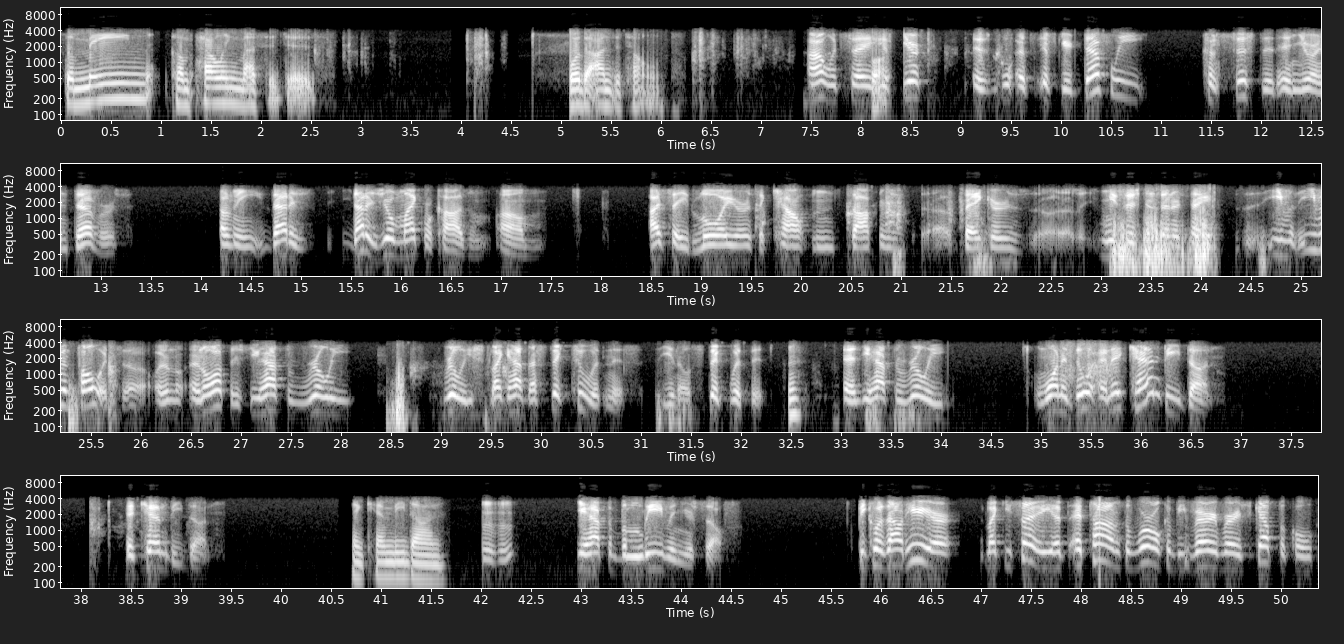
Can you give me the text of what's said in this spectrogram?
the main compelling messages or the undertones? I would say if you're if if you're definitely consistent in your endeavors, I mean that is that is your microcosm. Um, I say lawyers, accountants, doctors, uh, bankers, uh, musicians, entertainers, even even poets uh, and, and authors. You have to really, really like have that stick to itness. You know, stick with it, mm-hmm. and you have to really want to do it, and it can be done. It can be done. It can be done. Mhm. You have to believe in yourself, because out here, like you say, at, at times the world can be very, very skeptical.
